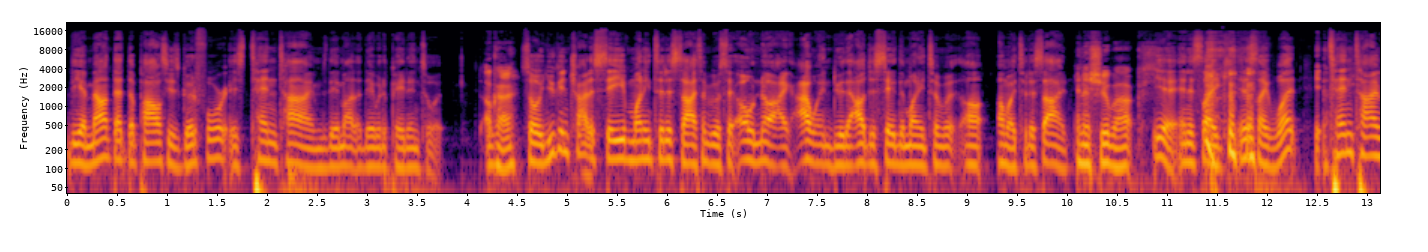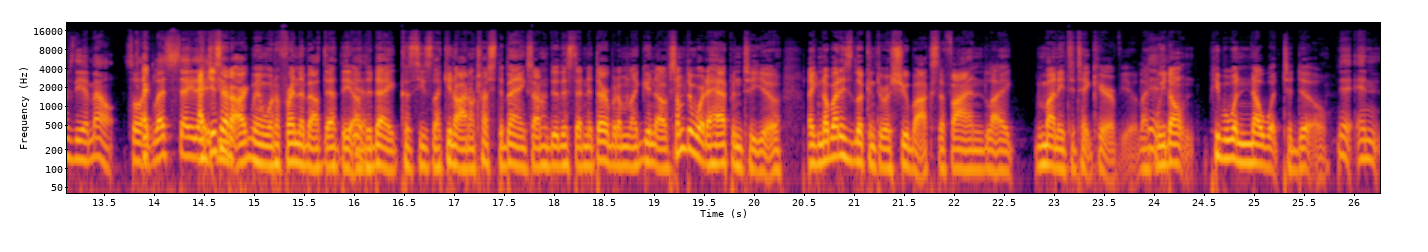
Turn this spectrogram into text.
the amount that the policy is good for is 10 times the amount that they would have paid into it. Okay. So you can try to save money to the side. Some people say, "Oh no, I, I wouldn't do that. I'll just save the money to uh, on my to the side." In a shoebox. Yeah, and it's like and it's like what Yeah. ten times the amount. So like, I- let's say that I just you- had an argument with a friend about that the Yeah. other day because he's like, you know, I don't trust the banks. I don't do this, that, and the third. But I'm like, you know, if something were to happen to you, like nobody's looking through a shoebox to find like money to take care of you. Like Yeah. we don't, people wouldn't know what to do. Yeah, and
